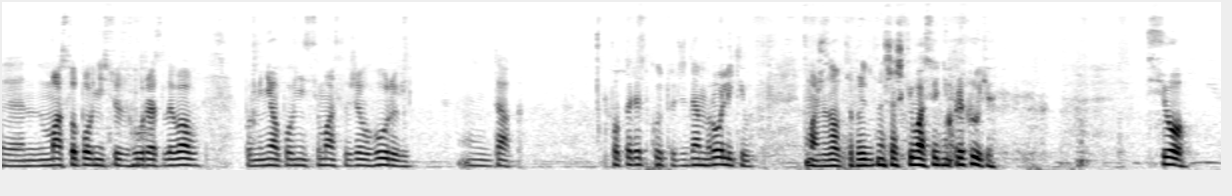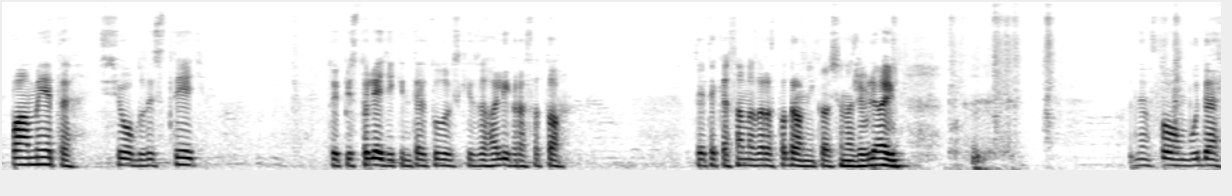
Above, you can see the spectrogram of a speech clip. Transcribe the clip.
Е, Масло повністю з гура зливав, поміняв повністю масло вже в гурові. Так. Попередку тут ждемо роликів. Може завтра прийдуть на шашківа сьогодні прикрутю. Все, помите, все блистить. Той пістолетик інтелектуловський взагалі красота. Та й таке саме зараз подрамника все наживляю. Одним словом, буде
